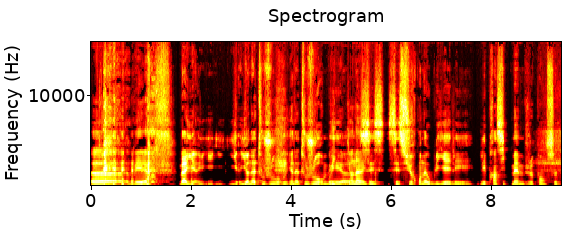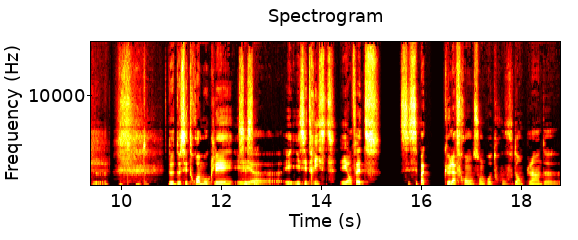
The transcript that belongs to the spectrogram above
mais bah il y, y, en a toujours il y en a toujours mais c'est sûr qu'on a oublié les les principes même je pense de de, de ces trois mots clés et, euh, et, et c'est triste. Et en fait, c'est pas que la France, on le retrouve dans plein de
